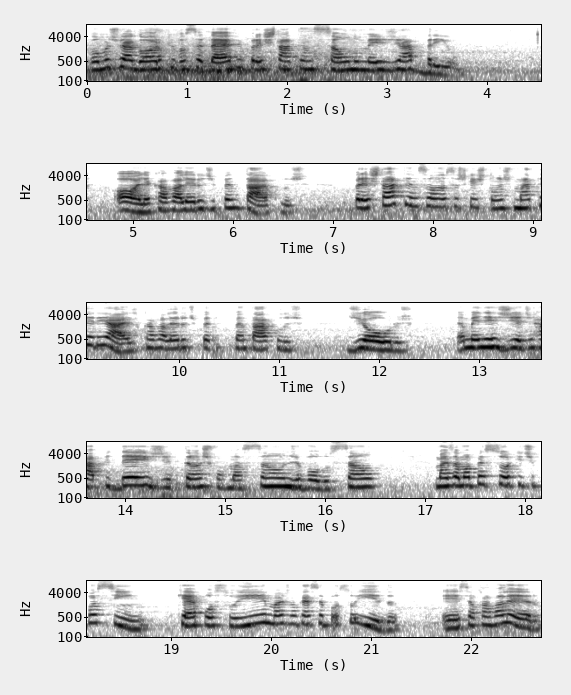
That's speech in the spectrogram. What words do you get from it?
Vamos ver agora o que você deve prestar atenção no mês de abril. Olha, Cavaleiro de Pentáculos prestar atenção nessas questões materiais. O Cavaleiro de Pentáculos de Ouros é uma energia de rapidez, de transformação, de evolução, mas é uma pessoa que, tipo assim, quer possuir, mas não quer ser possuído. Esse é o Cavaleiro.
